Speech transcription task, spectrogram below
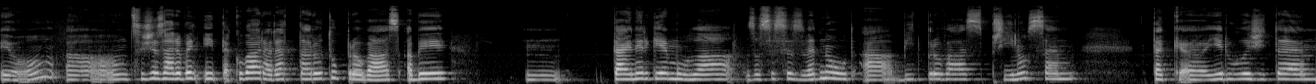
Jo, uh, což je zároveň i taková rada tarotu pro vás, aby um, ta energie mohla zase se zvednout a být pro vás přínosem, tak eh, je důležité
